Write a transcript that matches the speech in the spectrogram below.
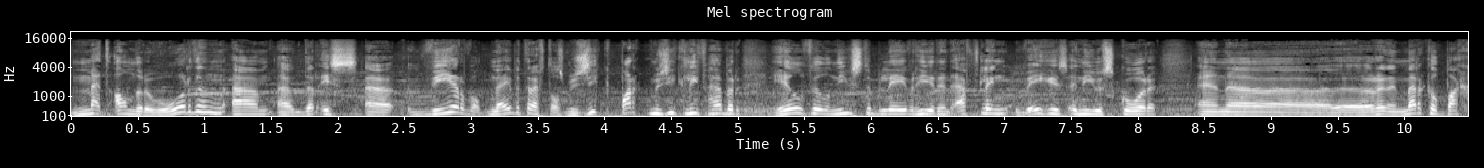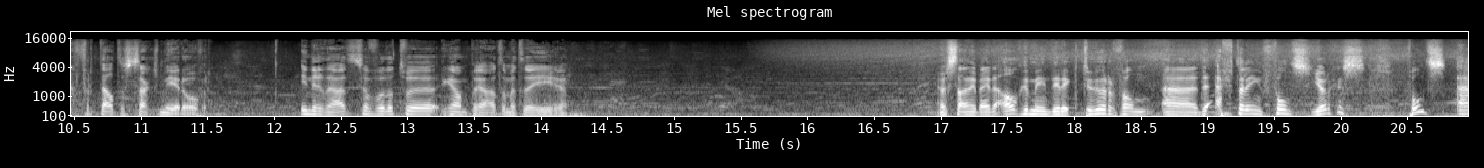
Met andere woorden, ehm, eh, er is eh, weer wat mij betreft als muziek, parkmuziekliefhebber heel veel nieuws te beleven hier in de Efteling, wegens een nieuwe score. En René Merkelbach vertelt er straks meer over. Inderdaad, stel voor dat we gaan praten met de heren. We staan hier bij de algemeen directeur van eh, de Efteling, Fons Jurgens. Fons, eh,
